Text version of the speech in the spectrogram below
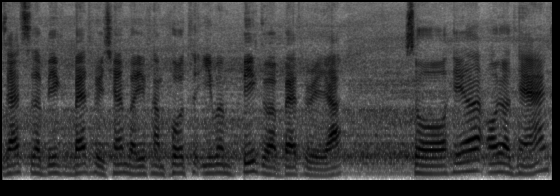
that's the big battery chamber. You can put even bigger battery, yeah. So here oil tank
